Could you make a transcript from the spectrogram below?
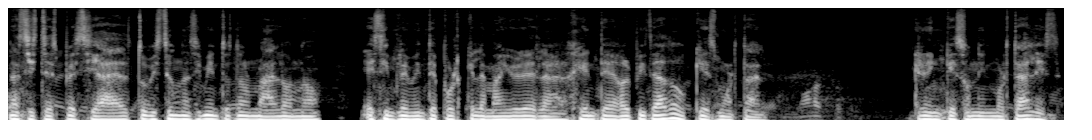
¿naciste especial? ¿Tuviste un nacimiento normal o no? Es simplemente porque la mayoría de la gente ha olvidado que es mortal. Creen que son inmortales.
